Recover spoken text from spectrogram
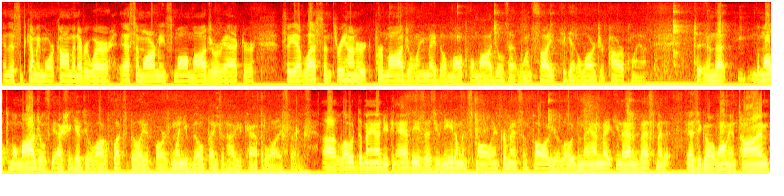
and this is becoming more common everywhere, SMR means small modular reactor. So you have less than 300 per module, and you may build multiple modules at one site to get a larger power plant to, and that the multiple modules actually gives you a lot of flexibility as far as when you build things and how you capitalize things. Uh, load demand, you can add these as you need them in small increments and follow your load demand, making that investment as you go along in time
